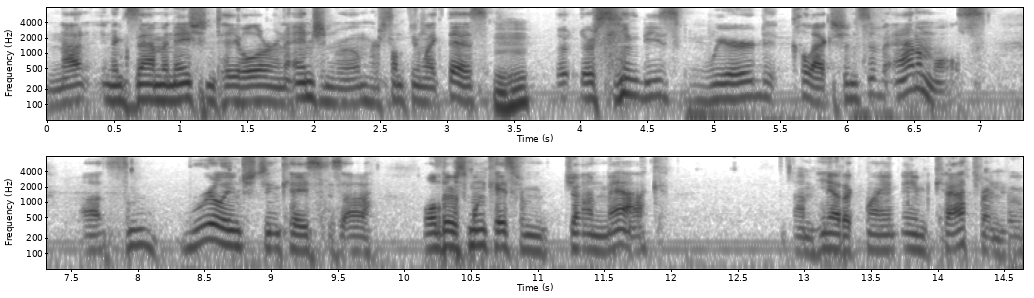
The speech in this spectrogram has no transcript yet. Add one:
not an examination table or an engine room or something like this. Mm-hmm. They're seeing these weird collections of animals. Uh, some really interesting cases. Uh, well, there's one case from John Mack. Um, he had a client named Catherine who,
